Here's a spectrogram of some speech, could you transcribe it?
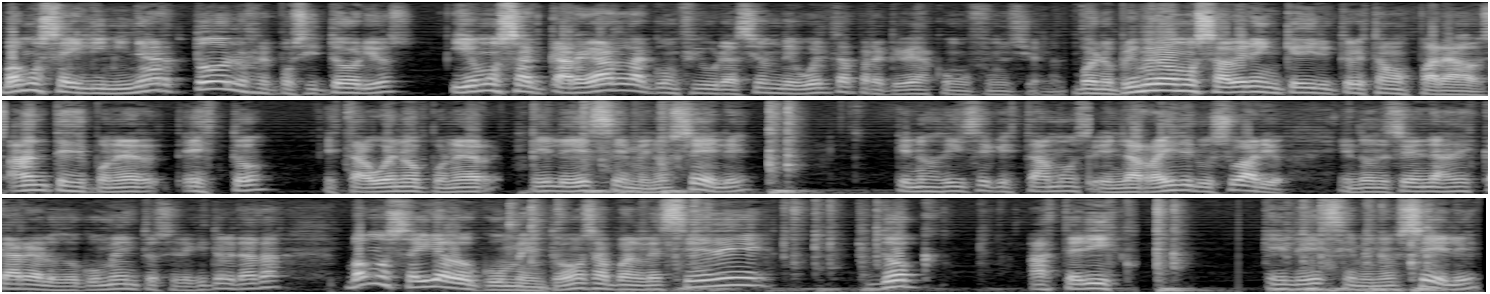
vamos a eliminar todos los repositorios y vamos a cargar la configuración de vuelta para que veas cómo funciona. Bueno, primero vamos a ver en qué directorio estamos parados. Antes de poner esto, está bueno poner ls-l que nos dice que estamos en la raíz del usuario, en donde se ven las descargas, los documentos, el escritorio, trata. Vamos a ir a documento, vamos a ponerle cd doc asterisco ls-l,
